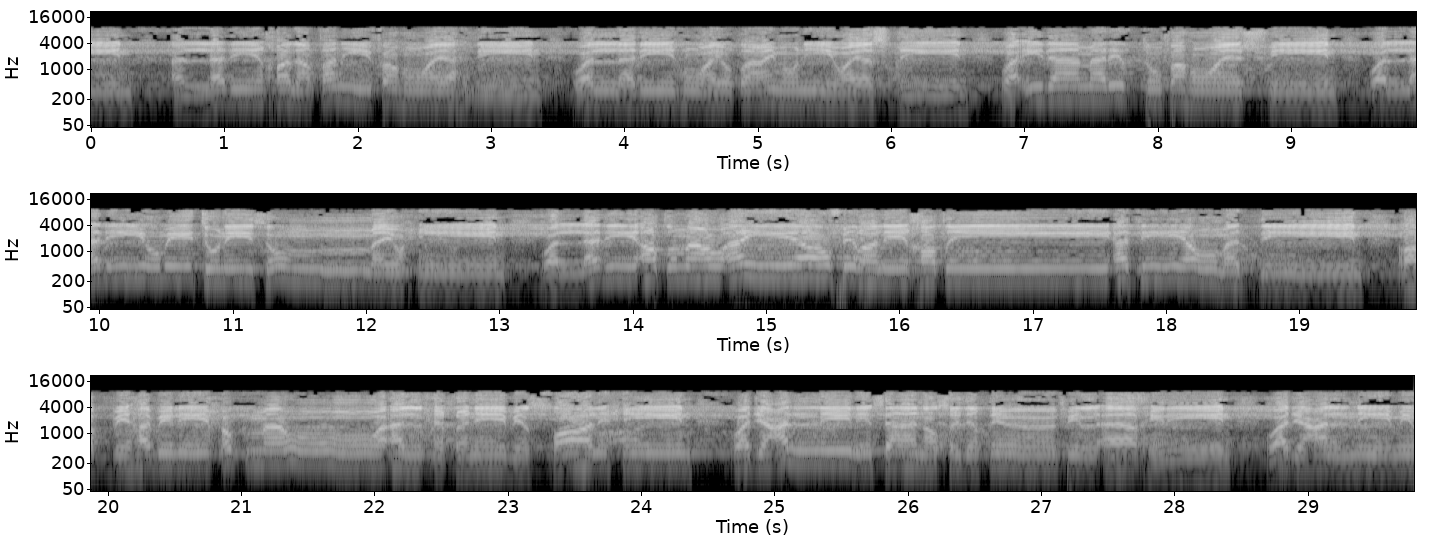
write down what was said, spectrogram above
العالمين الذي خلقني فهو يهدين والذي هو يطعمني ويسقين وإذا مرضت فهو يشفين والذي يميتني ثم يحيين والذي أطمع أن يغفر لي خطيئتي يوم الدين رب هب لي حكما وألحقني بالصالحين واجعل لي لسان صدق في الآخرين واجعلني من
